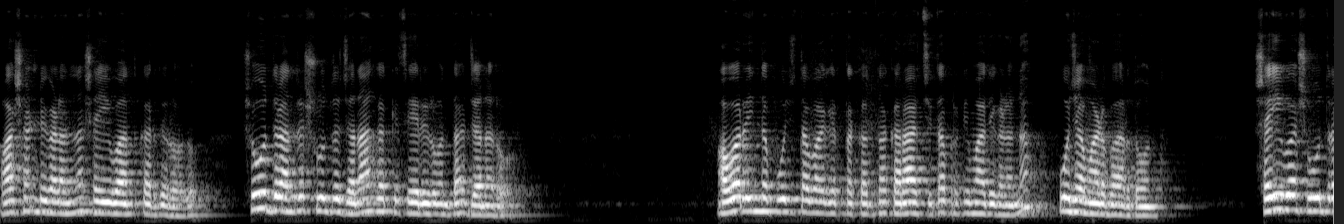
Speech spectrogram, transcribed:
ಪಾಷಂಡಿಗಳನ್ನು ಶೈವ ಅಂತ ಕರೆದಿರೋದು. ಶೂದ್ರ ಅಂದರೆ ಶೂದ್ರ ಜನಾಂಗಕ್ಕೆ ಸೇರಿರುವಂತಹ ಜನರು. ಅವರಿಂದ ಪೂಜಿತವಾಗಿರ್ತಕ್ಕಂಥ ಕರಾರ್ಚಿತ ಪ್ರತಿಮಾದಿಗಳನ್ನು ಪೂಜೆ ಮಾಡಬಾರ್ದು ಅಂತ. ಶೈವ ಶೂದ್ರ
